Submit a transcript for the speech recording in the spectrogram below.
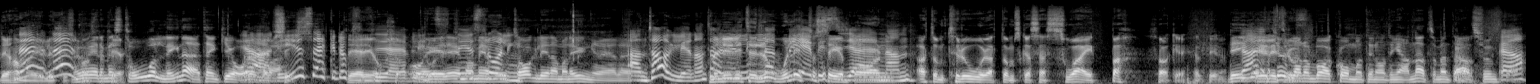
Det har Nej, man ju lyckats nej. Hur är det med strålning där tänker jag. Ja, då bara. det är ju säkert också Det är det också. jävligt. Och är, är man mer mottaglig när man är yngre? Eller? Antagligen, Men det är antagligen. lite roligt att se barn att de tror att de ska så här, swipa saker hela tiden. Det är Ja, ja. jättekul lite när de bara kommer till någonting annat som inte Ja. alls funkar. Ja,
